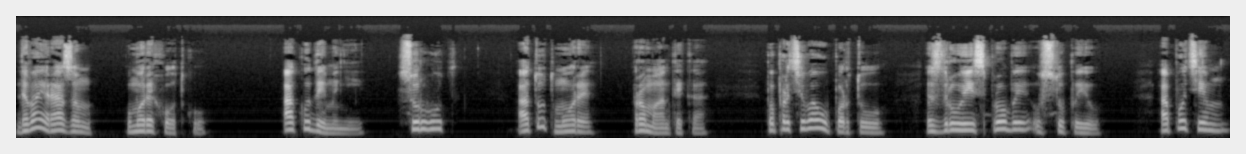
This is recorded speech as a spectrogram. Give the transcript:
Давай разом у мореходку. А куди мені? Сургут. А тут море, романтика. Попрацював у порту, з другої спроби вступив, а потім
